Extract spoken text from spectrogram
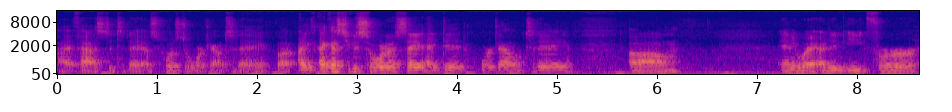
I fasted today. I was supposed to work out today, but I, I guess you could sort of say I did work out today. Um, anyway, I didn't eat for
